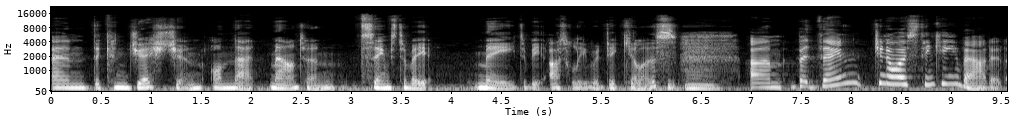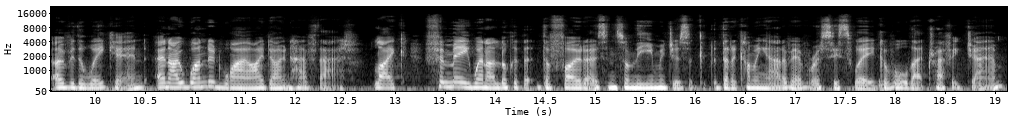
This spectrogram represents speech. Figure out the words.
and the congestion on that mountain seems to be me to be utterly ridiculous. Um, but then, you know, I was thinking about it over the weekend and I wondered why I don't have that. Like, for me, when I look at the, the photos and some of the images that are coming out of Everest this week of all that traffic jam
